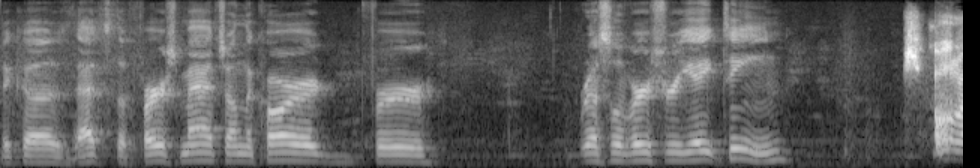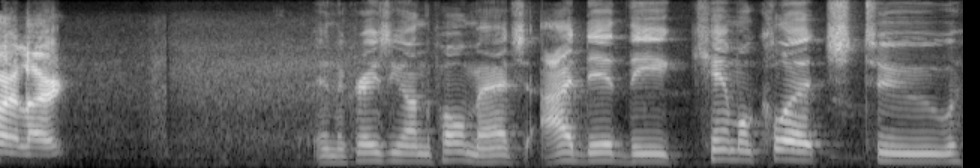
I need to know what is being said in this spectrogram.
Because that's the first match on the card for WrestleVersary 18. Spoiler alert. In the Crazy on the Pole match, I did the camel clutch to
